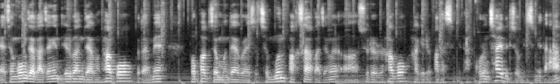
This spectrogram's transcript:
예, 전공자 과정인 일반 대학원 하고 그 다음에 법학 전문 대학원에서 전문 박사 과정을 어, 수료를 하고 학위를 받았습니다. 그런 차이들이 좀 있습니다.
